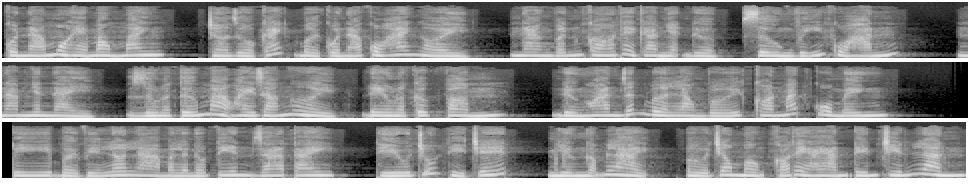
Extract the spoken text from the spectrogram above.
Quần áo mùa hè mỏng manh, cho dù cách bởi quần áo của hai người, nàng vẫn có thể cảm nhận được sự hùng vĩ của hắn. Nam nhân này, dù là tướng mạo hay dáng người, đều là cực phẩm. Đường hoan rất vừa lòng với con mắt của mình. Tuy bởi vì lơ là mà lần đầu tiên ra tay, thiếu chút thì chết, nhưng ngẫm lại, ở trong mộng có thể hay hắn đến 9 lần.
